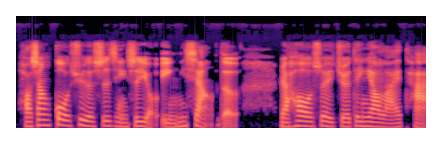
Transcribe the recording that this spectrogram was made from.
好像过去的事情是有影响的，然后所以决定要来谈，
